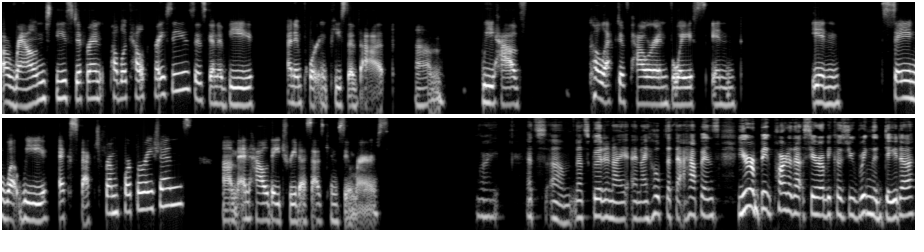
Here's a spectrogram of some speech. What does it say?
around these different public health crises is going to be an important piece of that. Um, we have collective power and voice in in saying what we expect from corporations um, and how they treat us as consumers. Right. That's um, that's good and i and i hope that that happens. You're a big part of that sarah because you bring the data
